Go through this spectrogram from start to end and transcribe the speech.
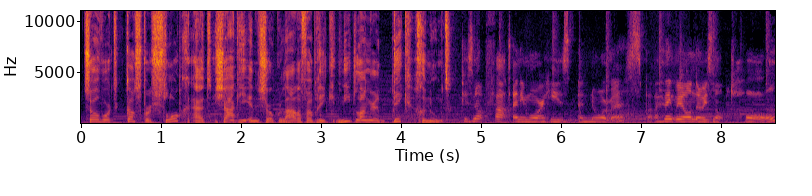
Zo wordt Casper Slok uit Shaki en de Chocoladefabriek niet langer dik genoemd. He's not fat anymore, he's enormous, but I think we all know he's not tall.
